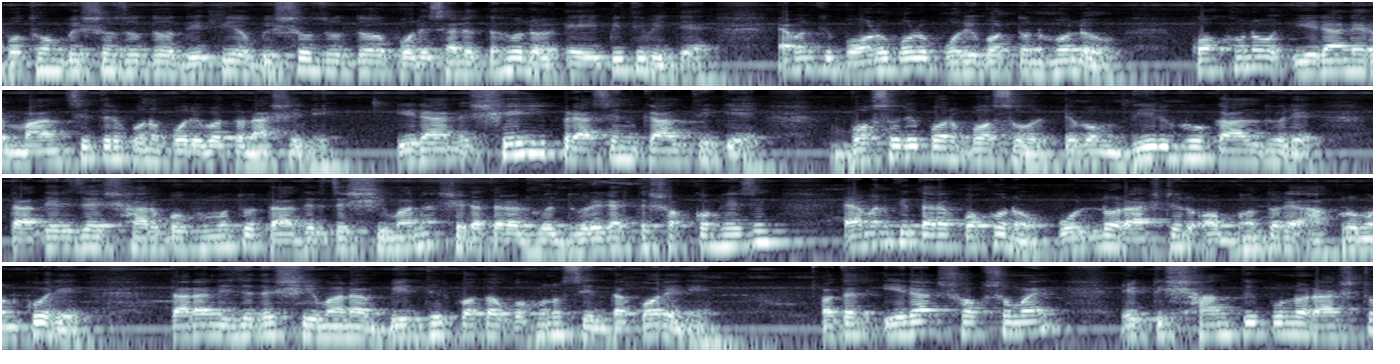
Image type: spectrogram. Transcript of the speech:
প্রথম বিশ্বযুদ্ধ, দ্বিতীয় বিশ্বযুদ্ধ পরিচালিত হলো এই পৃথিবীতে। এমনকি বড় বড় পরিবর্তন হলেও কখনো ইরানের মানচিত্রে কোনো পরিবর্তন আসেনি। ইরান সেই প্রাচীনকাল থেকে বছরের পর বছর এবং দীর্ঘকাল ধরে তাদের যে সার্বভৌমত্ব, তাদের যে সীমানা, সেটা তারা ধরে- রাখতে সক্ষম হয়েছে। এমনকি তারা কখনো অন্য রাষ্ট্রের অভ্যন্তরে আক্রমণ করে তারা নিজেদের সীমানা বৃদ্ধির কথাও কখনো চিন্তা করেনি। অর্থাৎ ইরান সবসময় একটি শান্তিপূর্ণ রাষ্ট্র,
